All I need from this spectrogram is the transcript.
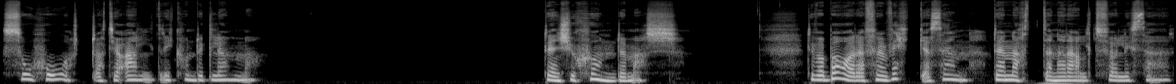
så hårt att jag aldrig kunde glömma. Den 27 mars. Det var bara för en vecka sedan, den natten när allt föll isär,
